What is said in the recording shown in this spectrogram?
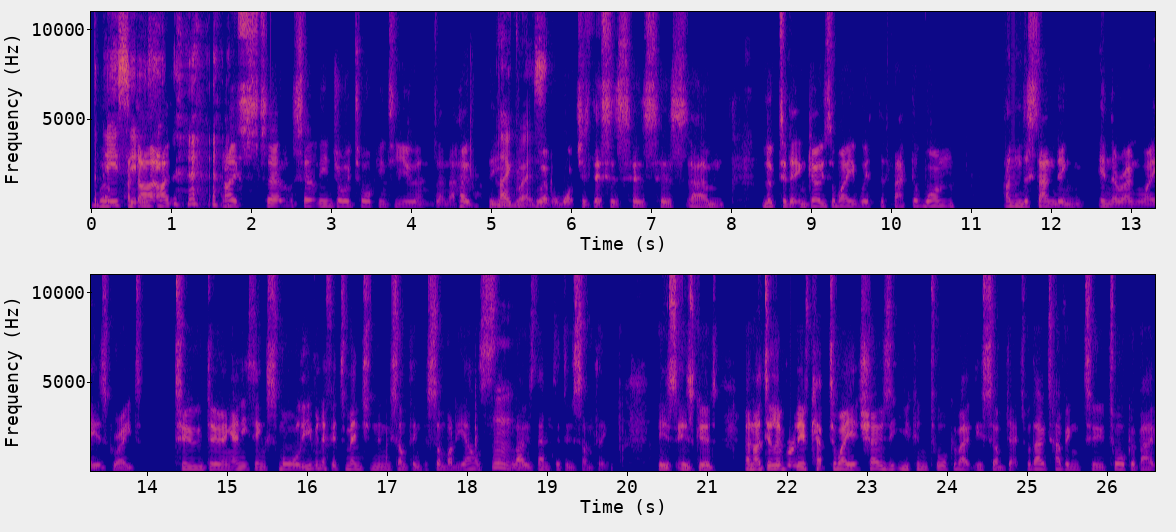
the Well, basics. I- I certainly enjoyed talking to you, and, and I hope the Likewise. whoever watches this has has has um, looked at it and goes away with the fact that one, understanding in their own way is great. Two, doing anything small, even if it's mentioning something to somebody else that Mm. allows them to do something, is is good. And I deliberately have kept away. It shows that you can talk about these subjects without having to talk about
